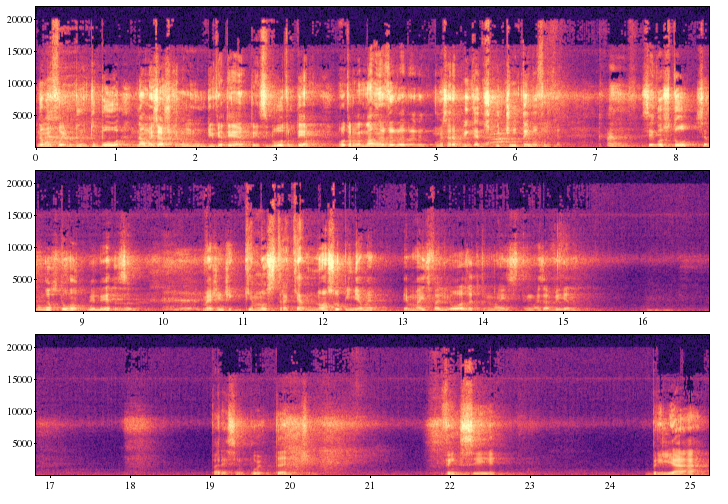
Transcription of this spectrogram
Não, mas foi muito boa. Não, mas eu acho que não, não devia ter, ter sido outro tema. Outro, não, começaram a brigar, discutir um tema. Eu falei, cara, você gostou, você não gostou, beleza. Mas a gente quer mostrar que a nossa opinião é, é mais valiosa, que tem mais, tem mais a ver, né? Parece importante vencer, brilhar,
